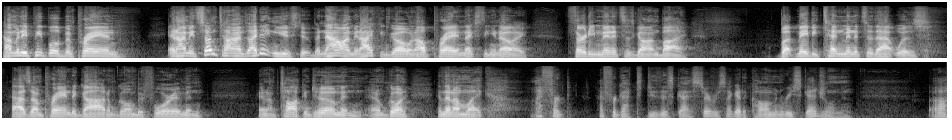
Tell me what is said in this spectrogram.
How many people have been praying? And I mean, sometimes I didn't used to, but now I mean, I can go and I'll pray, and next thing you know, like 30 minutes has gone by. But maybe 10 minutes of that was as I'm praying to God, I'm going before Him and, and I'm talking to Him and, and I'm going, and then I'm like, I, for, I forgot to do this guy's service. I got to call him and reschedule him. And uh,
